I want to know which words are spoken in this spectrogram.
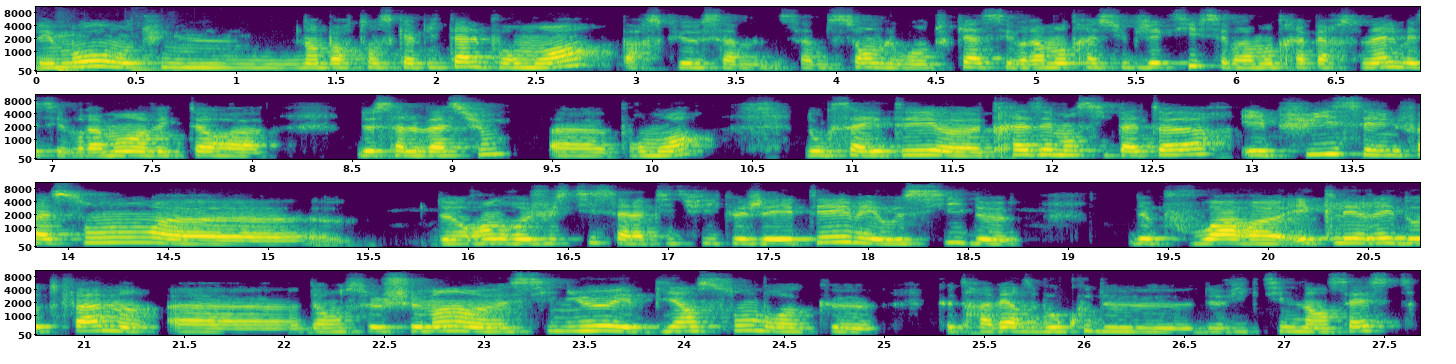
Les mots ont une importance capitale pour moi parce que ça, me semble, ou en tout cas c'est vraiment très subjectif, c'est vraiment très personnel, mais c'est vraiment un vecteur euh, de salvation euh, pour moi. Donc ça a été euh, très émancipateur. Et puis c'est une façon de rendre justice à la petite fille que j'ai été, mais aussi de, pouvoir euh, éclairer d'autres femmes euh, dans ce chemin euh, sinueux et bien sombre que, traversent beaucoup de, victimes d'inceste,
